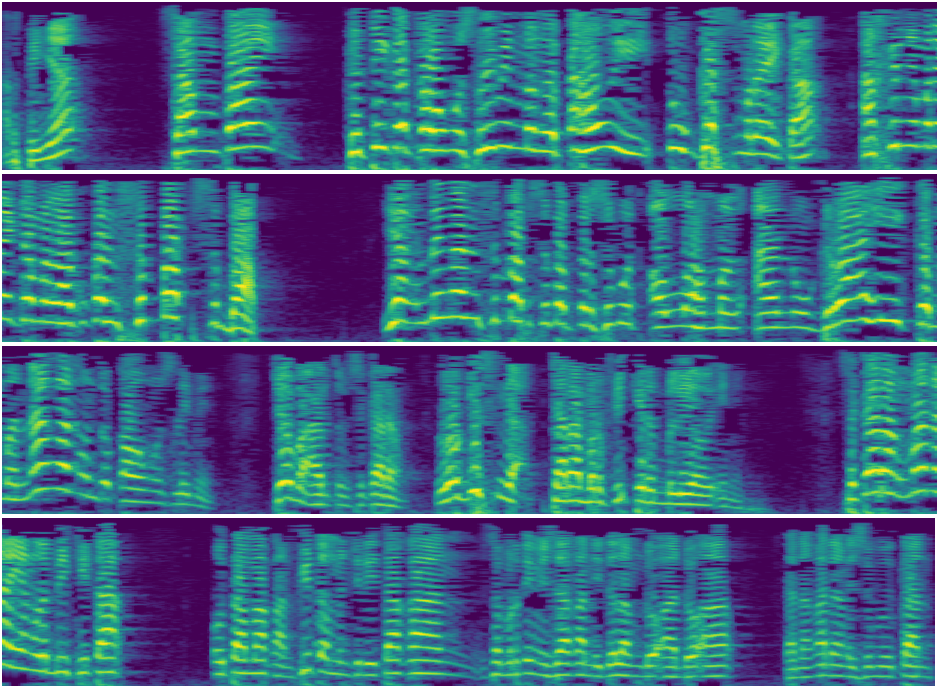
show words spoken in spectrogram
Artinya sampai ketika kaum muslimin mengetahui tugas mereka, akhirnya mereka melakukan sebab-sebab yang dengan sebab-sebab tersebut Allah menganugerahi kemenangan untuk kaum muslimin. Coba antum sekarang, logis nggak cara berpikir beliau ini? Sekarang mana yang lebih kita utamakan. Kita menceritakan seperti misalkan di dalam doa-doa kadang-kadang disebutkan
